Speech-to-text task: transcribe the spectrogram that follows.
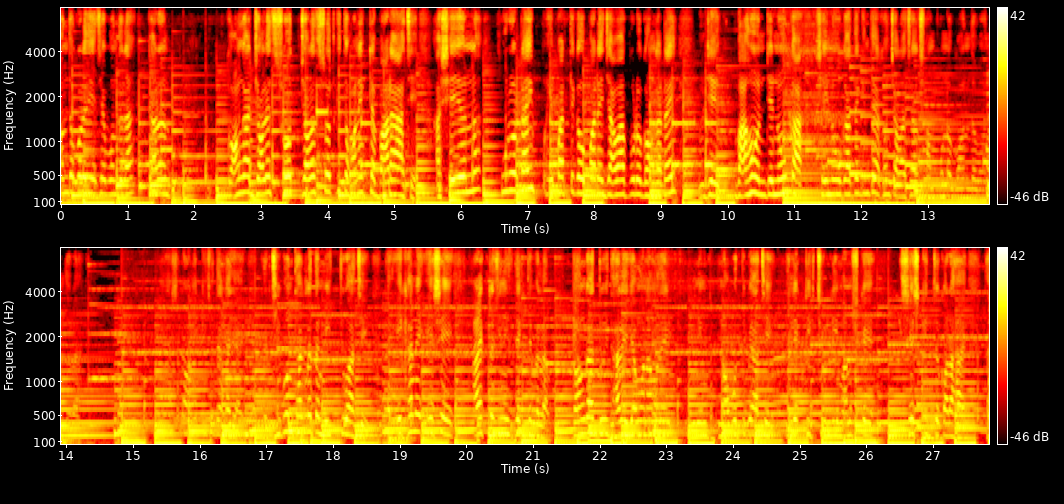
বন্ধ করে দিয়েছে বন্ধুরা, কারণ গঙ্গার জলের স্রোত জলস্রোত কিন্তু অনেকটা বাড়া আছে। আর সেই জন্য পুরোটাই এপার থেকে ওপারে যাওয়া, পুরো গঙ্গাটাই যে বাহন, যে নৌকা, সেই নৌকাতে কিন্তু এখন চলাচল সম্পূর্ণ বন্ধ বন্ধুরা। আসলে অনেক কিছু দেখা যায়। জীবন থাকলে তো মৃত্যু আছে এখানে এসে আরেকটা জিনিস দেখতে পেলাম। গঙ্গার দুই ধারে যেমন আমাদের নবদ্বীপে আছে ইলেকট্রিক চুল্লি মানুষকে শেষকৃত্য করা হয়। তা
